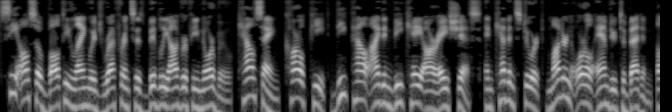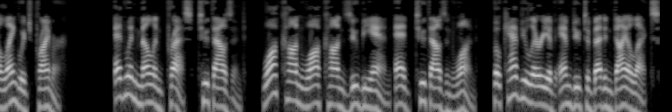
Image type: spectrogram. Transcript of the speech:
See also Balti language references Bibliography Norbu, Kalsang, Karl Peet, Deepal Iden Bkra Schiss, and Kevin Stuart, Modern Oral Amdo Tibetan, a language primer. Edwin Mellen Press, 2000. Wa Khan Wa Khan Zu ed. 2001. Vocabulary of Amdo Tibetan Dialects.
